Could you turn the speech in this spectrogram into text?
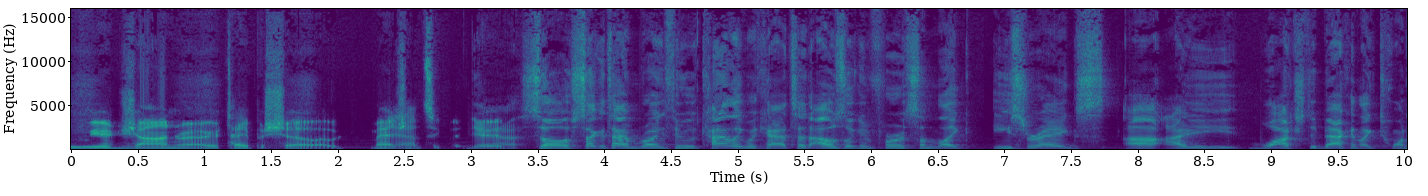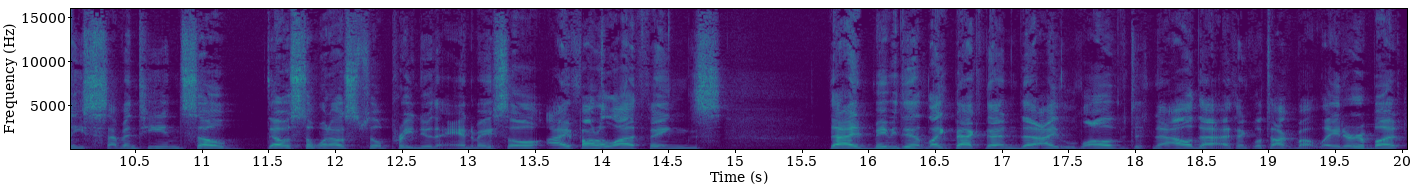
a weird genre or type of show, I would imagine Yeah. it's a good. Yeah. grade. So second time running through, kind of like what Kat said, I was looking for some like Easter eggs. Uh, I watched it back in like 2017, so that was still when I was still pretty new to anime. So I found a lot of things that I maybe didn't like back then that I loved now that I think we'll talk about later. But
